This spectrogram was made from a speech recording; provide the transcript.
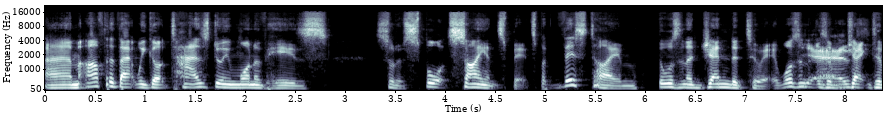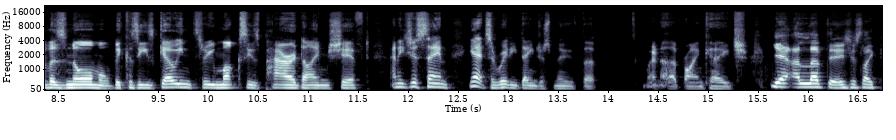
Um, after that, we got Taz doing one of his sort of sports science bits, but this time there was an agenda to it. It wasn't yes. as objective as normal because he's going through Moxie's paradigm shift and he's just saying, "Yeah, it's a really dangerous move, but won't hurt Brian Cage. Yeah, I loved it. It's just like,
